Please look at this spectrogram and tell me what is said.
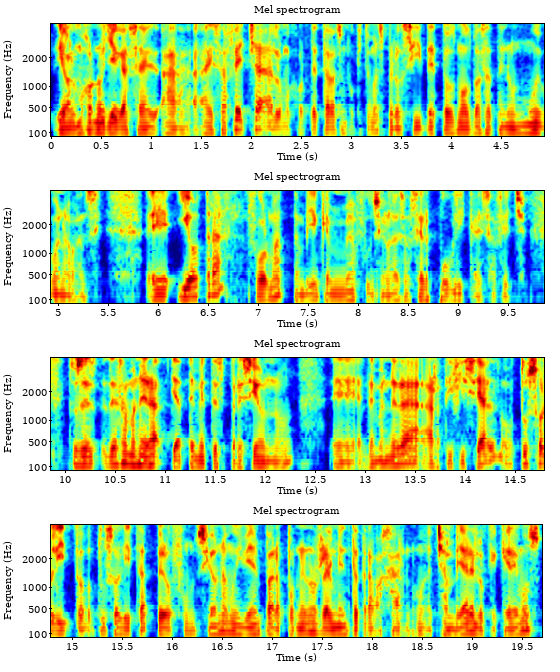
Y a lo mejor no llegas a, esa fecha, a lo mejor te tardas un poquito más, pero sí, de todos modos vas a tener un muy buen avance. Eh, y otra forma también que a mí me ha funcionado es hacer pública esa fecha. Entonces, de esa manera ya te metes presión, ¿no? Eh, de manera artificial, o tú solito, o tú solita, pero funciona muy bien para ponernos realmente a trabajar, ¿no? A chambear en lo que queremos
